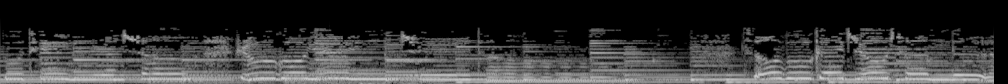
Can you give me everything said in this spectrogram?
不停燃烧。如果云。逃不开纠缠的牢。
